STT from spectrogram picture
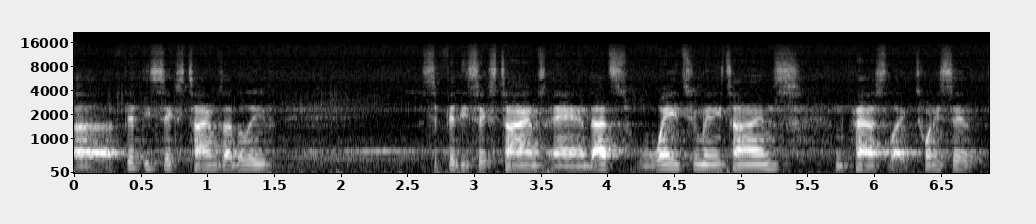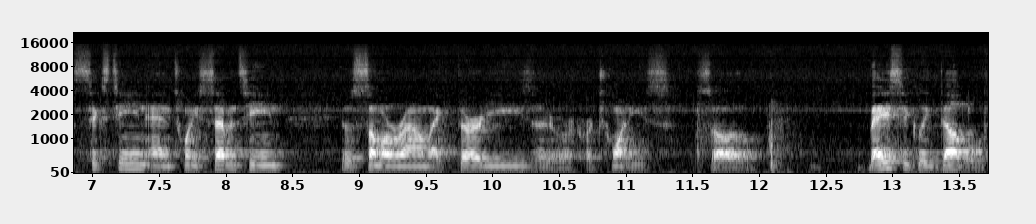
uh, 56 times, I believe. 56 times, and that's way too many times. In the past, like 2016 and 2017, it was somewhere around like 30s or, or 20s. So basically doubled.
